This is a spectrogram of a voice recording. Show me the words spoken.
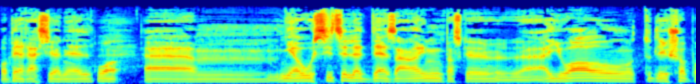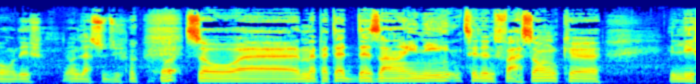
opérationnels. Ouais. Euh, il y a aussi, tu sais, le design, parce que à UAll, toutes les shops ont des ont de la soudure. Ouais. So, euh, mais peut-être designer, tu sais, d'une façon que les,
